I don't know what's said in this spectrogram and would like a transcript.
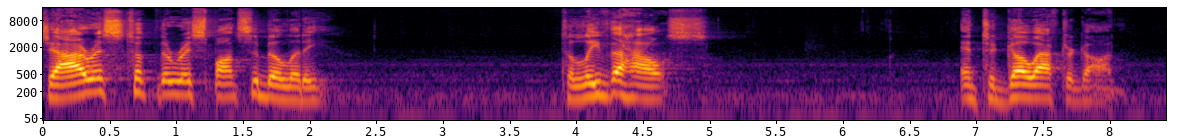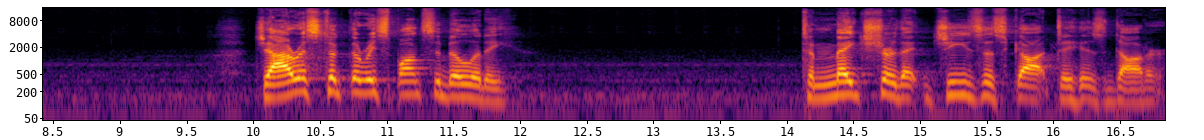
Jairus took the responsibility to leave the house and to go after God. Jairus took the responsibility to make sure that Jesus got to his daughter.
